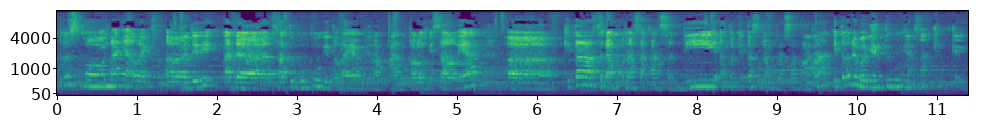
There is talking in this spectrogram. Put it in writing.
Terus mau nanya Alex, eh, jadi ada satu buku gitu lah yang bilang kan, kalau misalnya eh, kita sedang merasakan sedih atau kita sedang merasa marah, itu ada bagian tubuh yang sakit kayak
